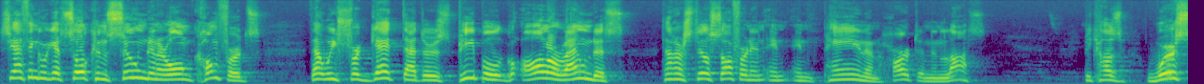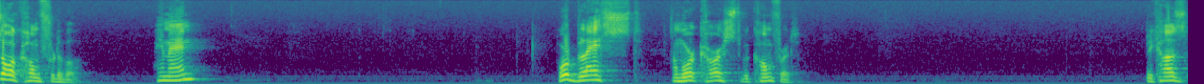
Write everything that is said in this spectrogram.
See, I think we get so consumed in our own comforts that we forget that there's people all around us that are still suffering in, in, in pain and hurt and in loss because we're so comfortable. Amen? We're blessed and we're cursed with comfort. Because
